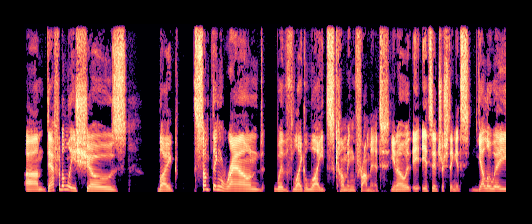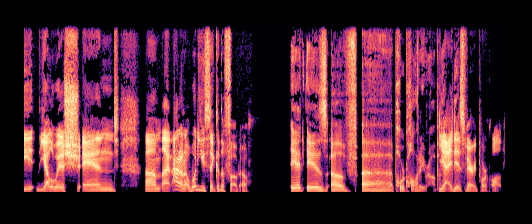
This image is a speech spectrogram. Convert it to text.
um, definitely shows like something round with like lights coming from it. You know, it, it's interesting. It's yellowy, yellowish, and um, I, I don't know. What do you think of the photo? It is of uh, poor quality, Rob. Yeah, it is very poor quality.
